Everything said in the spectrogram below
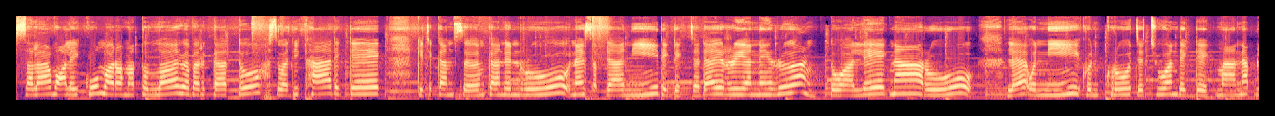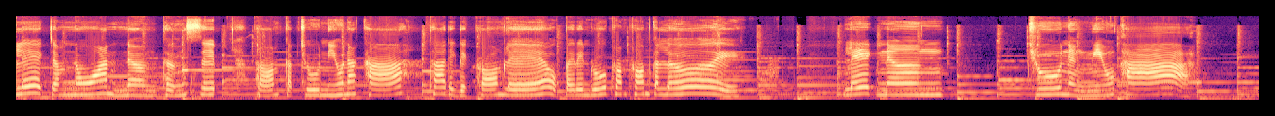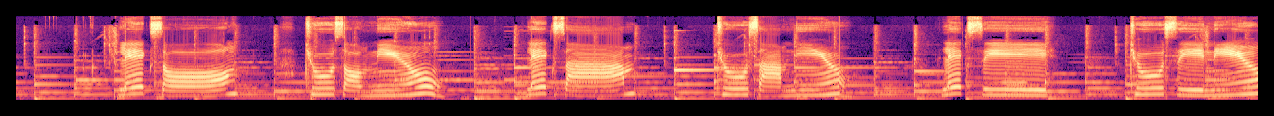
อัสสลามุอะลัยกุมวะเราะห์มะตุลลอฮิวะบะเราะกาตุฮ์สวัสดีค่ะเด็กๆ กิจกรรมเสริมการเรียนรู้ในสัปดาห์นี้เด็กๆ จะได้เรียนในเรื่องตัวเลขน่ารู้ และวันนี้คุณครูจะชวนเด็กๆ มานับเลขจำนวน1ถึง10 พร้อมกับชูนิ้วนะคะ ถ้าเด็กๆพร้อมแล้วไปเรียนรู้พร้อม ๆ กันเลย เลขหนึ่ง ชูหนึ่งนิ้วค่ะ เลขสองชูสองนิ้ว เลขสามชูสามนิ้ว เลขสี่ชูสี่นิ้ว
